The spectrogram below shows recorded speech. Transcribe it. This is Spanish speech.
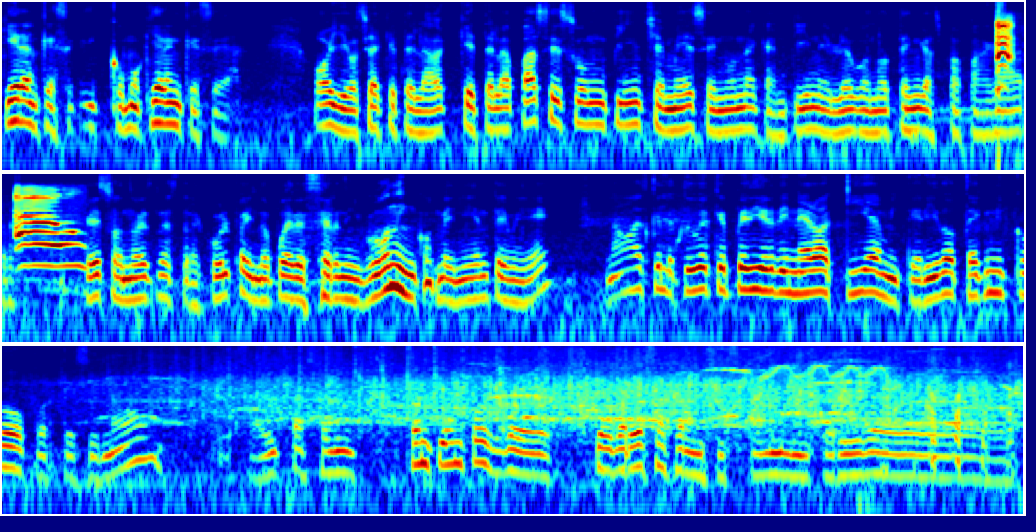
quieran que, y como quieran que sea. Oye, o sea, que te, la, que te la pases un pinche mes en una cantina y luego no tengas para pagar. Eso no es nuestra culpa y no puede ser ningún inconveniente, ¿eh? No, es que le tuve que pedir dinero aquí a mi querido técnico porque si no, pues ahorita son son tiempos de pobreza franciscana, mi querido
